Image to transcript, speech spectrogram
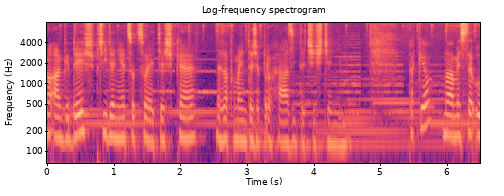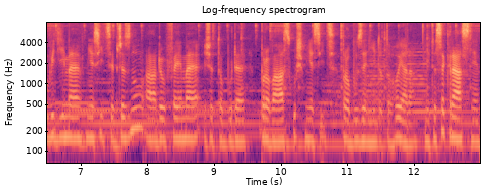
No a když přijde něco, co je těžké, nezapomeňte, že procházíte čištěním. Tak jo, no a my se uvidíme v měsíci březnu a doufejme, že to bude pro vás už měsíc probuzení do toho jara. Mějte se krásně.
